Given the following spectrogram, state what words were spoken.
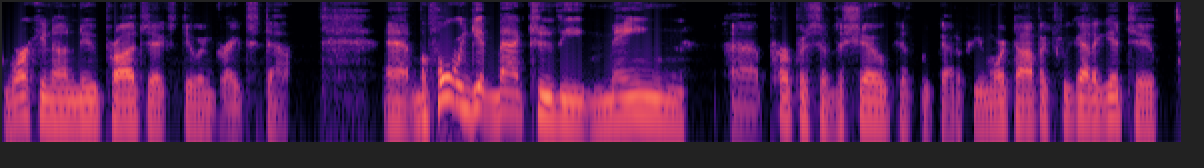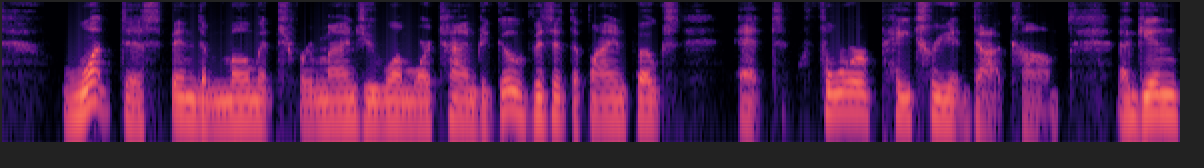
working on new projects doing great stuff. Uh, before we get back to the main uh, purpose of the show because we've got a few more topics we got to get to want to spend a moment to remind you one more time to go visit the fine folks at 4patriot.com. Again,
